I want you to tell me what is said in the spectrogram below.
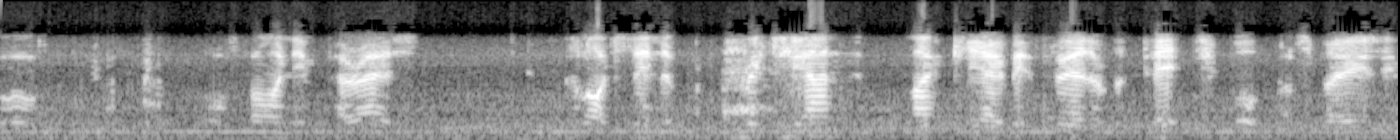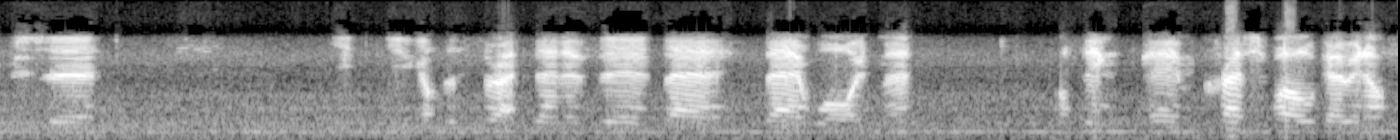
or or finding Perez. I'd like to see the Ritchie and Manquillo a bit further up the pitch, but I suppose it was uh, you, you got the threat then of uh, their their wide men. I think um, Cresswell going off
